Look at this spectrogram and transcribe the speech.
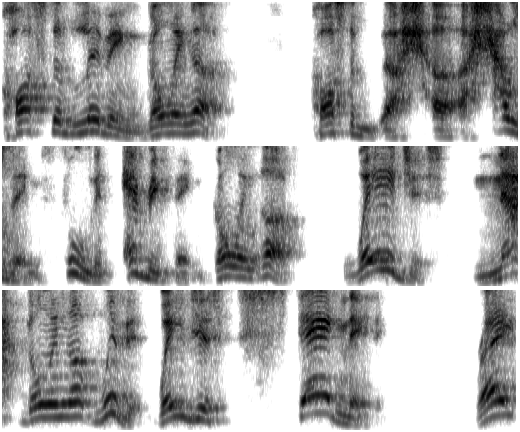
Cost of living going up, cost of uh, uh housing, food, and everything going up, wages not going up with it, wages stagnating, right?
